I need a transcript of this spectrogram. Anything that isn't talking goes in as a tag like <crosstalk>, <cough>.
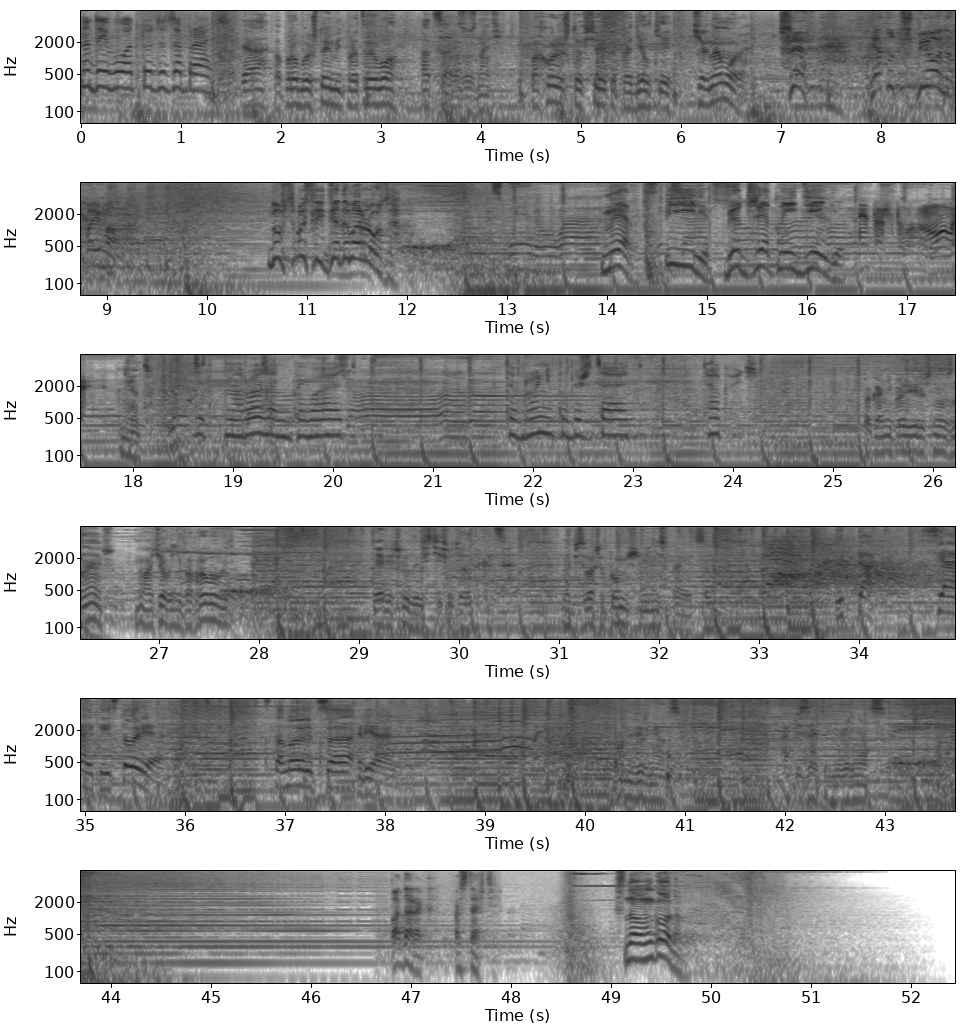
Надо его оттуда забрать. Я попробую что-нибудь про твоего отца разузнать. Похоже, что все это проделки Черномора. Шеф, я тут шпиона поймал. Ну, в смысле, Деда Мороза. Мэр, пилит, бюджетные деньги. Это что, новость? Нет. Дед Мороза не бывает. Добро не побеждает. Так ведь? Пока не проверишь, не узнаешь. Ну а что бы не попробовать? Я решил довести все дело до конца. Но без вашей помощи мне не справиться. Итак, вся эта история становится реальной. Он вернется. Обязательно вернется. Подарок оставьте. С Новым годом!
